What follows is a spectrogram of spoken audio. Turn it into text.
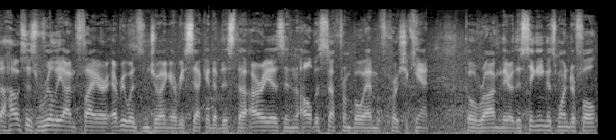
the house is really on fire. Everyone's enjoying every second of this. The arias and all the stuff from Bohème, of course, you can't go wrong there. The singing is wonderful.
